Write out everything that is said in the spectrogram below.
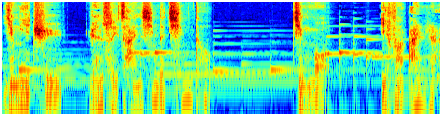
吟一曲远水禅心的清透，静默一份安然。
